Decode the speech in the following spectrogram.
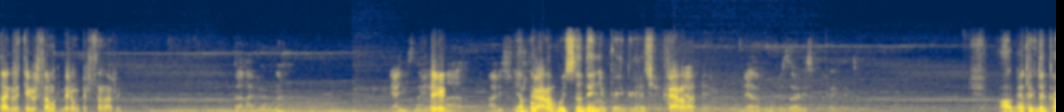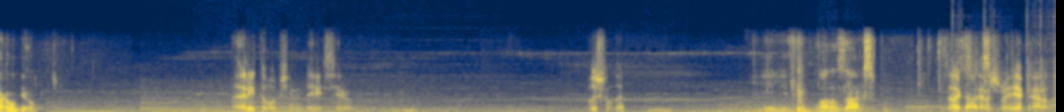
Также тех же самых берем персонажей. Да, наверное. Я не знаю. Бери. Я на Алису. Я нажму. попробую за Дэнни поиграть. Карла Я-. Я попробую за Алиску поиграть. А, ну я тогда Карл беру. Риту, в общем, бери, Серега. Слышал, да? Или, ладно, Закс. Закс, Закс. хорошо, я Карла.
